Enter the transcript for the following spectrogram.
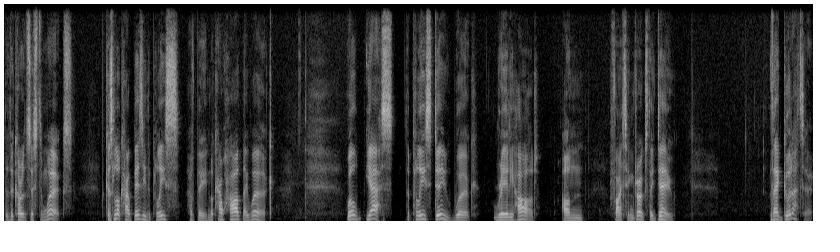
that the current system works. Because look how busy the police have been, look how hard they work. Well, yes, the police do work really hard on fighting drugs. They do. They're good at it.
